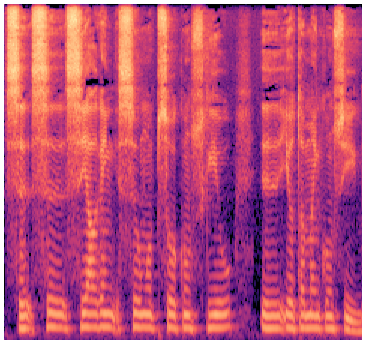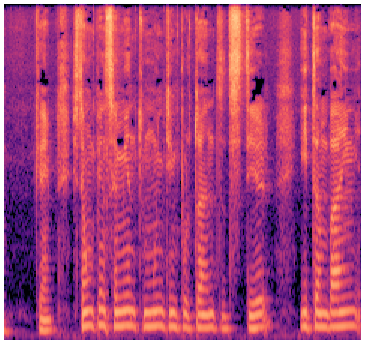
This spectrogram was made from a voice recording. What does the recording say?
Se, se, se alguém, se uma pessoa conseguiu, uh, eu também consigo, ok? Isto é um pensamento muito importante de se ter e também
